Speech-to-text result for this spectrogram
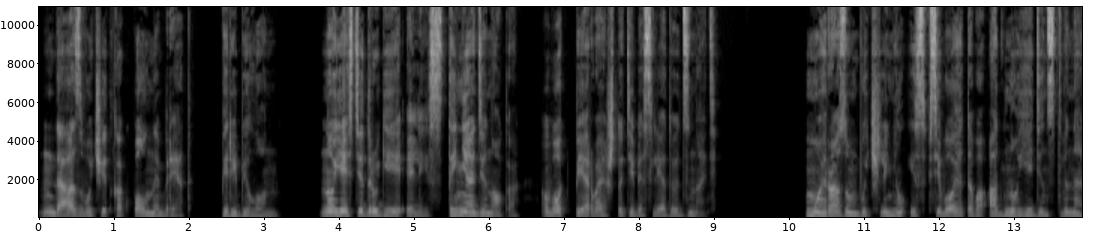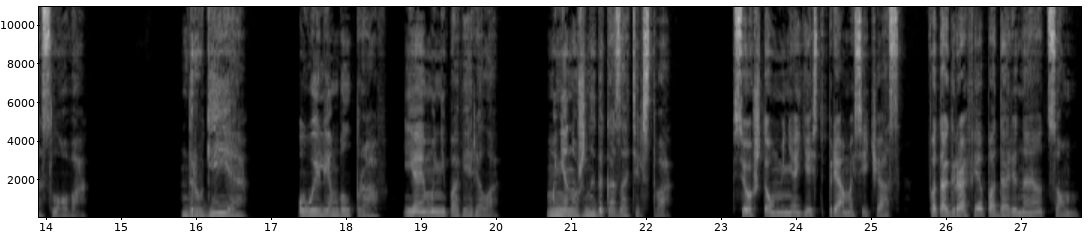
«Да, звучит как полный бред», — перебил он. «Но есть и другие, Элис, ты не одинока. Вот первое, что тебе следует знать». Мой разум вычленил из всего этого одно единственное слово. «Другие?» Уильям был прав, я ему не поверила. Мне нужны доказательства. Все, что у меня есть прямо сейчас, фотография, подаренная отцом.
